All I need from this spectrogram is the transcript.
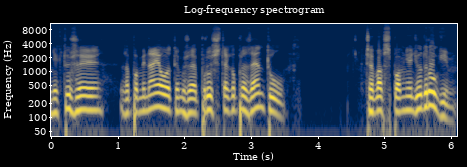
Niektórzy zapominają o tym, że prócz tego prezentu trzeba wspomnieć o drugim.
